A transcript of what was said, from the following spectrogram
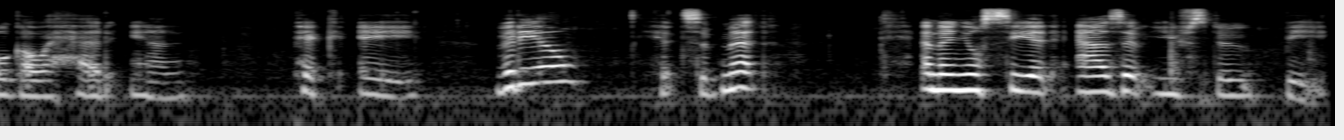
We'll go ahead and pick a video, hit submit, and then you'll see it as it used to be.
